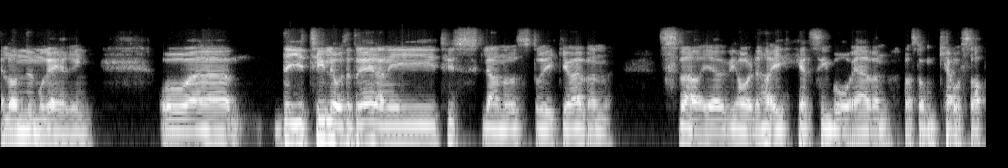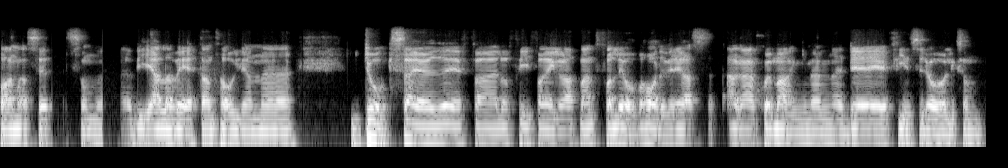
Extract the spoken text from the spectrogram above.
eller en numrering. Och, eh, det är ju tillåtet redan i Tyskland Österrike och även Sverige. Vi har det här i Helsingborg även, fast de kaosar på andra sätt som eh, vi alla vet antagligen. Eh, dock säger Uefa eller Fifa-reglerna att man inte får lov att ha det vid deras arrangemang men det finns ju då liksom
